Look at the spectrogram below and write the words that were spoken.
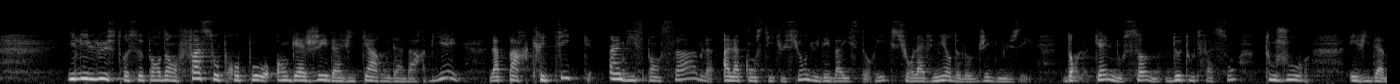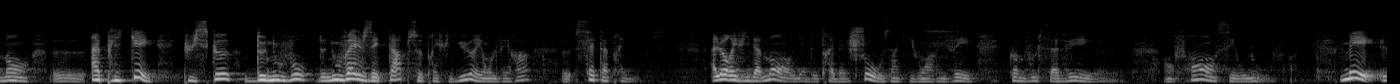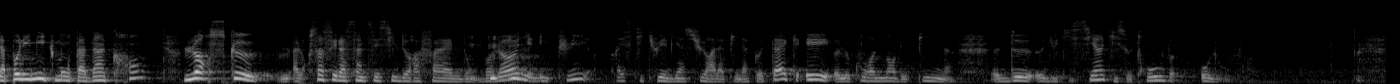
il illustre cependant, face aux propos engagés d'un vicaire ou d'un barbier, la part critique indispensable à la constitution du débat historique sur l'avenir de l'objet de musée, dans lequel nous sommes de toute façon toujours évidemment euh, impliqués, puisque de, nouveau, de nouvelles étapes se préfigurent, et on le verra euh, cet après-midi. Alors évidemment, il y a de très belles choses hein, qui vont arriver, comme vous le savez, euh, en France et au Louvre. Mais la polémique monta d'un cran Lorsque, alors ça c'est la Sainte-Cécile de Raphaël, donc Bologne, et puis restituée bien sûr à la Pinacothèque, et le couronnement d'épines de, du Titien qui se trouve au Louvre.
